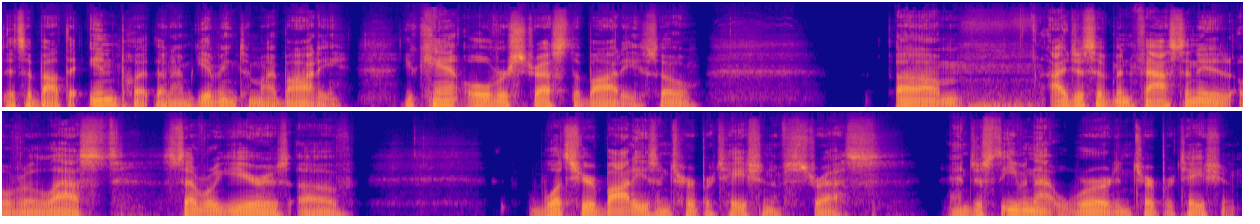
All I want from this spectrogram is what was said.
it's about the input that i'm giving to my body you can't overstress the body so um i just have been fascinated over the last several years of what's your body's interpretation of stress and just even that word interpretation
